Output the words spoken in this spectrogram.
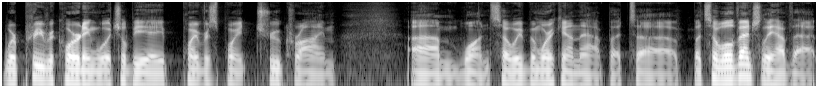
we're pre-recording, which will be a point versus point true crime um, one. So we've been working on that, but uh, but so we'll eventually have that.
